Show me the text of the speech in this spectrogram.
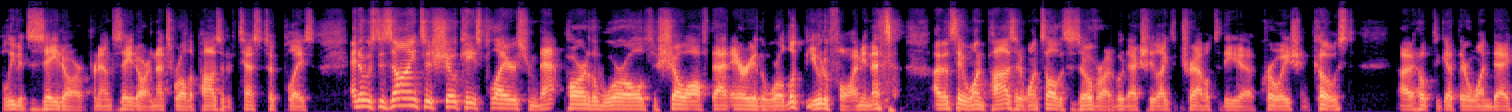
believe it's Zadar, pronounced Zadar, and that's where all the positive tests took place. And it was designed to showcase players from that part of the world, to show off that area of the world. Look beautiful. I mean, that's I would say one positive. Once all this is over, I would actually like to travel to the uh, Croatian coast. I hope to get there one day.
